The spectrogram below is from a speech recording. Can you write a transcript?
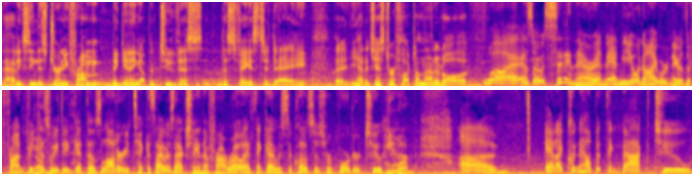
having seen this journey from beginning up to this this phase today, uh, you had a chance to reflect on that at all? Of Well, I- as I was sitting there, and, and you and I were near the front because Yeah. we did get those lottery tickets. I was actually in the front row. I think I was the closest reporter to him. You were. Um, and I couldn't help but think back to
